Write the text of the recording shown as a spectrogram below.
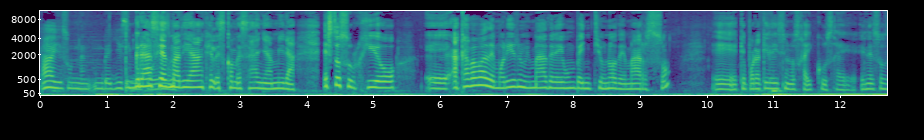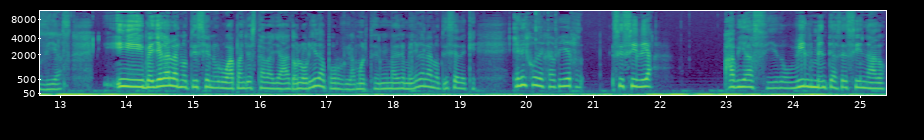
Ay, es un, bellísimo. Gracias, María Ángeles Comezaña. Mira, esto surgió, eh, acababa de morir mi madre un 21 de marzo, eh, que por aquí le hice unos haikus eh, en esos días, y me llega la noticia en Uruapan, yo estaba ya dolorida por la muerte de mi madre, me llega la noticia de que el hijo de Javier Sicilia había sido vilmente asesinado.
